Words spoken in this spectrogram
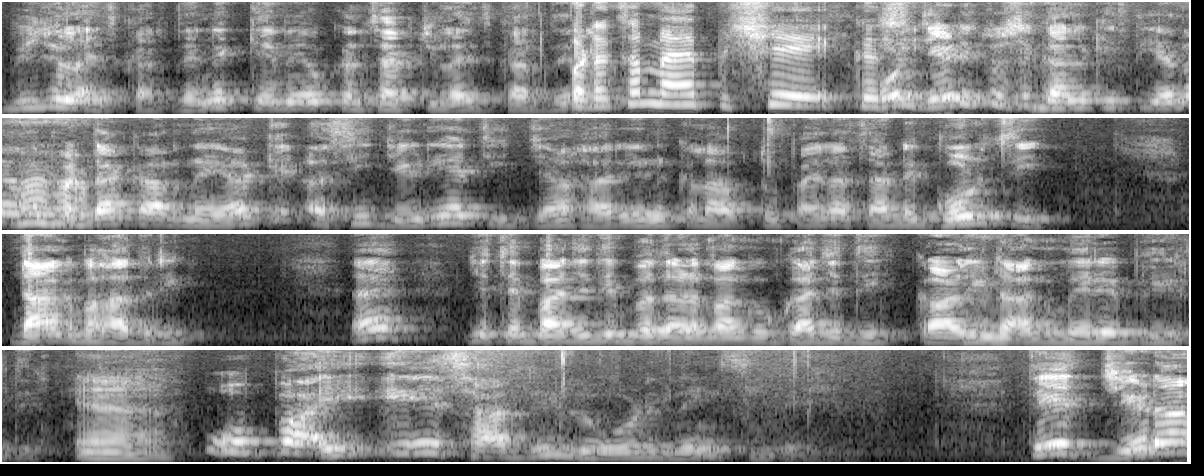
ਵਿਜ਼ੂਅਲਾਈਜ਼ ਕਰਦੇ ਨੇ ਕਿਵੇਂ ਉਹ ਕਨਸੈਪਚੁਅਲਾਈਜ਼ ਕਰਦੇ ਨੇ। ਪਰ ਅਕਸਰ ਮੈਂ ਪਿੱਛੇ ਇੱਕ ਹੁਣ ਜਿਹੜੀ ਤੁਸੀਂ ਗੱਲ ਕੀਤੀ ਹੈ ਨਾ ਉਹ ਵੱਡਾ ਕਾਰਨ ਇਹ ਆ ਕਿ ਅਸੀਂ ਜਿਹੜੀਆਂ ਚੀਜ਼ਾਂ ਹਰੇ ਇਨਕਲਾਬ ਤੋਂ ਪਹਿਲਾਂ ਸਾਡੇ ਗੁਣ ਸੀ ਡਾਂਗ ਬਹਾਦਰੀ ਹੈ ਜਿੱਥੇ ਵੱਜਦੀ ਬਦਲ ਵਾਂਗੂ ਗੱਜਦੀ ਕਾਲੀ ਡਾਂਗ ਮੇਰੇ ਵੀਰ ਦੀ। ਉਹ ਭਾਈ ਇਹ ਸਾਡੀ ਲੋੜ ਨਹੀਂ ਸੀ ਰਹੀ। ਤੇ ਜਿਹੜਾ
